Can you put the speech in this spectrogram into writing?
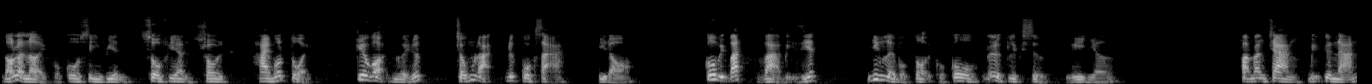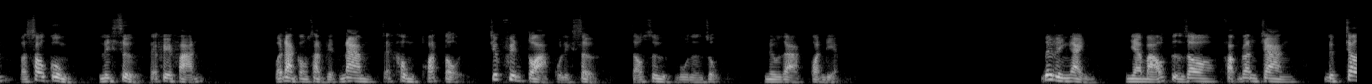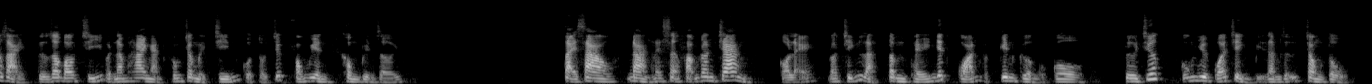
Đó là lời của cô sinh viên Sofian Scholl, 21 tuổi, kêu gọi người Đức chống lại Đức Quốc xã khi đó. Cô bị bắt và bị giết, nhưng lời buộc tội của cô đã được lịch sử ghi nhớ. Phạm Văn Tràng bị tuyên án và sau cùng lịch sử sẽ phê phán và Đảng Cộng sản Việt Nam sẽ không thoát tội trước phiên tòa của lịch sử, giáo sư Ngô Tân Dụng nêu ra quan điểm. Đây là hình ảnh nhà báo tự do Phạm Văn Trang được trao giải tự do báo chí vào năm 2019 của Tổ chức Phóng viên Không Biên Giới. Tại sao Đảng lại sợ Phạm Đoan Trang? Có lẽ đó chính là tâm thế nhất quán và kiên cường của cô, từ trước cũng như quá trình bị giam giữ trong tù.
